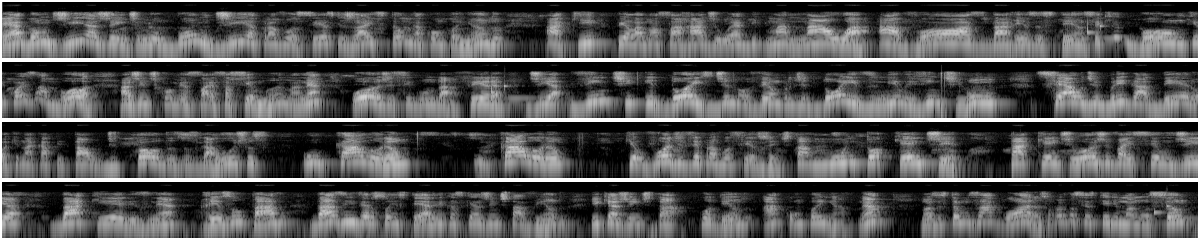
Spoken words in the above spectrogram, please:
É, bom dia, gente. Meu bom dia para vocês que já estão me acompanhando aqui pela nossa rádio web Manaua, a voz da resistência. Que bom, que coisa boa a gente começar essa semana, né? Hoje, segunda-feira, dia 22 de novembro de 2021, céu de brigadeiro aqui na capital de todos os gaúchos, um calorão, um calorão que eu vou dizer para vocês, gente, tá muito quente. Tá quente hoje, vai ser um dia daqueles, né? Resultado das inversões térmicas que a gente está vendo e que a gente está podendo acompanhar, né? Nós estamos agora, só para vocês terem uma noção,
